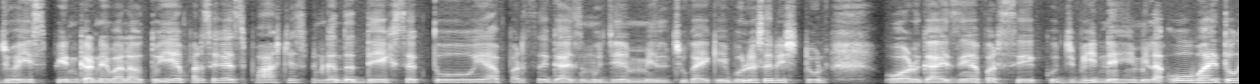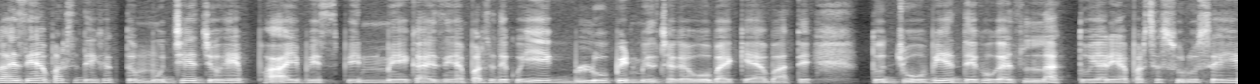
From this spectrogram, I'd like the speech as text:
जो है स्पिन करने वाला हो तो यहाँ पर से गैस फास्ट स्पिन के अंदर देख सकते हो। यहाँ पर से गैस मुझे मिल चुका है एक एवोल्यूशन स्टोन और गैस यहाँ पर से कुछ भी नहीं मिला। ओ भाई तो गैस यहाँ पर से देख सकते हो, मुझे जो है फाइव स्पिन में गैस यहाँ पर से देखो, एक ब्लू पिन मिल चुका है। ओ भाई, क्या बात है। तो जो भी है, देखो गैस लक तो यार यहाँ पर से शुरू से ही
